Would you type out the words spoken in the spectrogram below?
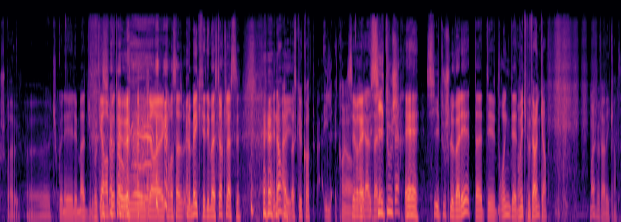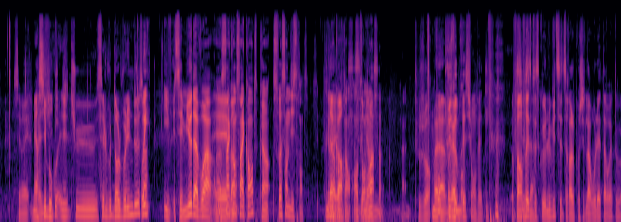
Je sais pas. euh, Euh, tu connais les maths du poker un peu toi ou genre, euh, comment ça... Le mec fait des masterclass. Mais non, Aïe. parce que quand il, quand C'est il a vrai. S'il touche, eh, s'il touche le valet, t'as- t'es drawing dead. Non, mais tu peux faire une quinte. Moi, je veux faire des quintes. C'est vrai. Merci Magnifique. beaucoup. Et Tu, c'est le dans le volume 2 ça Oui. C'est mieux d'avoir un Eh ben. 50-50 qu'un 70-30. C'est très D'accord. En tournoi, bien, ça. Toujours. Voilà, pour plus vraiment. de pression, en fait. Enfin, en fait, ça. parce que le but, c'est de se rapprocher de la roulette après tout.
